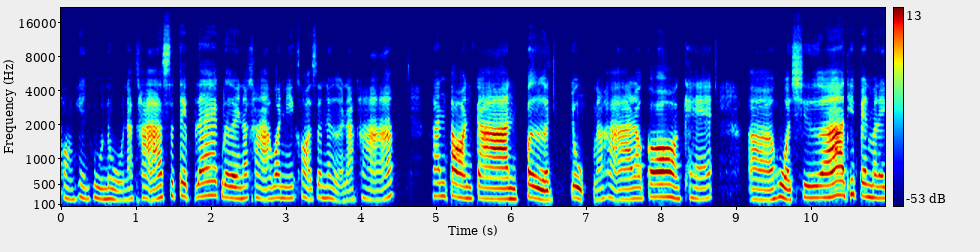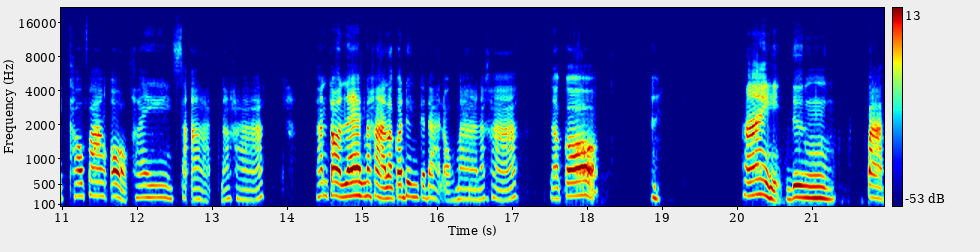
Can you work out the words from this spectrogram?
ของเห็ดหูหนูนะคะ สเต็ปแรกเลยนะคะ วันนี้ขอเสนอนะคะ ขั้นตอนการเปิดจุกนะคะ แล้วก็แคะอ่หัวเชื้อที่เป็นเมล็ดข้าวฟ่างออกให้สะอาดนะคะ ขั้นตอนแรกนะคะเราก็ดึงกระดาษออกมานะคะ แล้วก็ ให้ดึงปาก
